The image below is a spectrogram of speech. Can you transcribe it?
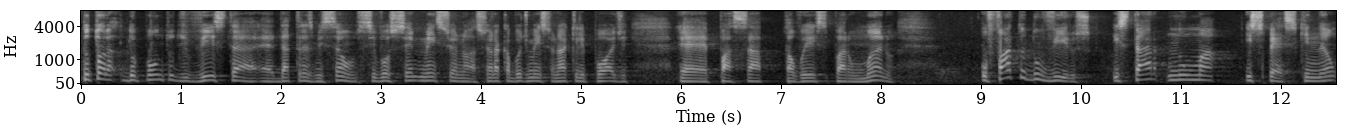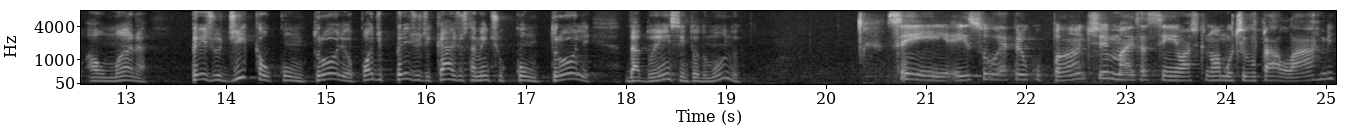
Doutora, do ponto de vista é, da transmissão, se você mencionou, a senhora acabou de mencionar que ele pode é, passar talvez para um humano, o fato do vírus estar numa espécie que não a humana prejudica o controle ou pode prejudicar justamente o controle da doença em todo mundo? Sim, isso é preocupante, mas assim, eu acho que não há motivo para alarme.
